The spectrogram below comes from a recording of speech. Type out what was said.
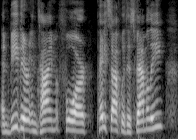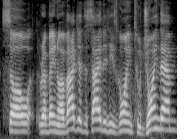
and be there in time for Pesach with his family. So Rabbeinu Avadia decided he's going to join them,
